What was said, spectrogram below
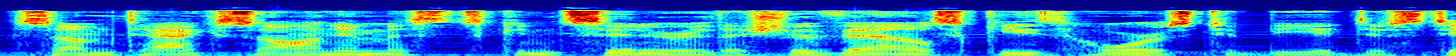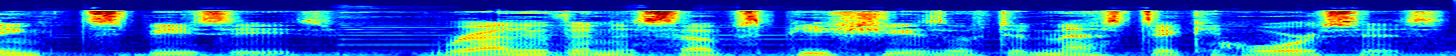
some taxonomists consider the Przewalski's horse to be a distinct species, rather than a subspecies of domestic horses.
